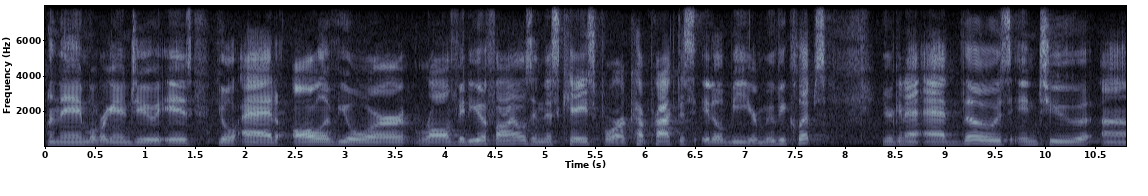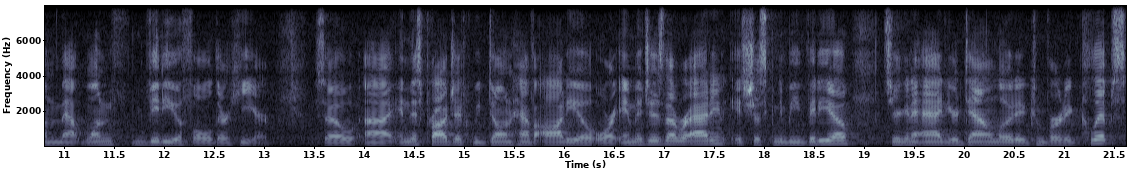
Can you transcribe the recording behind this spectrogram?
And then what we're going to do is you'll add all of your raw video files. In this case, for our cut practice, it'll be your movie clips. You're going to add those into um, that one video folder here. So uh, in this project, we don't have audio or images that we're adding. It's just going to be video. So you're going to add your downloaded converted clips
